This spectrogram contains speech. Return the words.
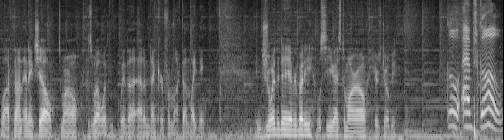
Locked On NHL tomorrow as well with, with uh, Adam Denker from Locked On Lightning. Enjoy the day, everybody. We'll see you guys tomorrow. Here's Jovi. Go, Avs, go.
